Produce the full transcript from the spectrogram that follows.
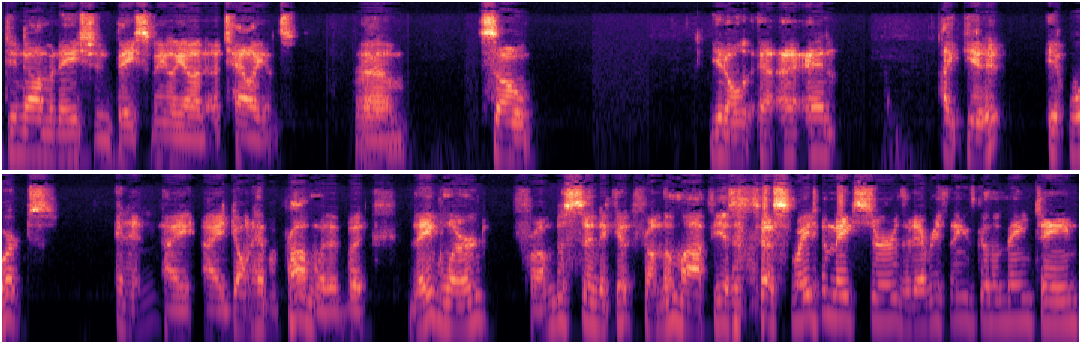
denomination based mainly on Italians. Right. Um, so, you know, and I get it; it works, and it, Mhm. I I don't have a problem with it. But they've learned from the syndicate, from the mafia, the best way to make sure that everything's going to maintain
